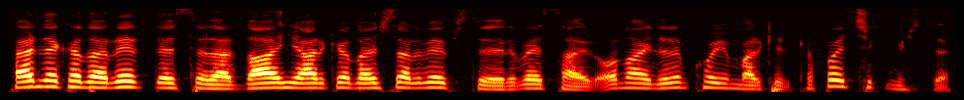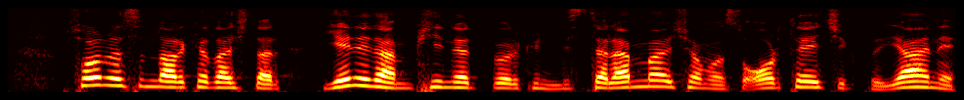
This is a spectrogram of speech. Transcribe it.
Her ne kadar reddetseler dahi arkadaşlar web siteleri vesaire onaylanıp CoinMarketCap'a çıkmıştı. Sonrasında arkadaşlar yeniden P Network'ün listelenme aşaması ortaya çıktı. Yani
